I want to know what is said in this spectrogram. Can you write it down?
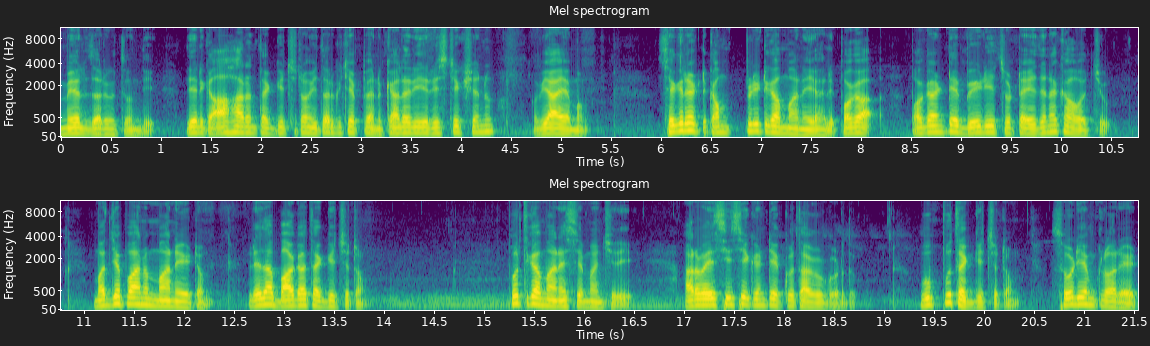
మేలు జరుగుతుంది. దీనికి ఆహారం తగ్గించడం ఇదివరకు చెప్పాను. క్యాలరీ రిస్ట్రిక్షన్ వ్యాయామం. సిగరెట్ కంప్లీట్గా మానేయాలి. పొగ పొగ అంటే బీడీ చుట్ట ఏదైనా కావచ్చు. మద్యపానం మానేయటం లేదా బాగా తగ్గించటం. పూర్తిగా మానేస్తే మంచిది. అరవై సీసీ కంటే ఎక్కువ తాగకూడదు. ఉప్పు తగ్గించటం. Sodium chloride.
